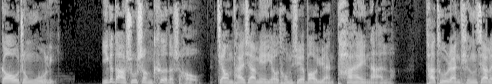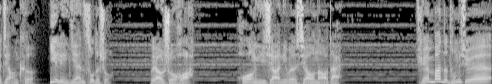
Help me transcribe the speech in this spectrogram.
高中物理。一个大叔上课的时候，讲台下面有同学抱怨太难了，他突然停下了讲课，一脸严肃的说：“不要说话，晃一下你们的小脑袋。”全班的同学，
